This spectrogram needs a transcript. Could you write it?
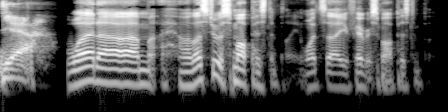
Yeah. What? Um. Well, let's do a small piston plane. What's uh, your favorite small piston plane?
